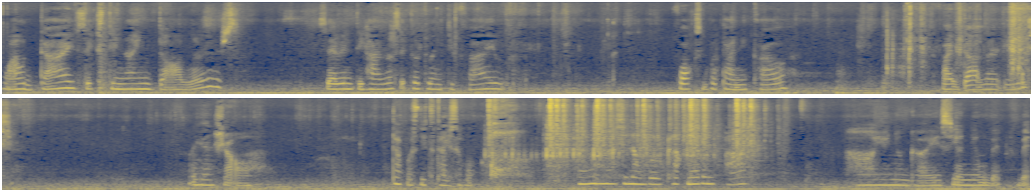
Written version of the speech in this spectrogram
Wow, die. $69. 70 halos. Ito, 25. Fox Botanical. $5 each. Ayan siya, oh. Tapos, dito tayo sa book. Oh, meron na silang wall clock. Meron pa. Ah, yun yung guys. Yan yung bet, bet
